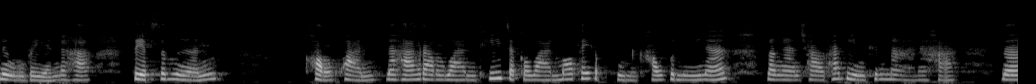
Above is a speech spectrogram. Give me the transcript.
หนึ่งเหรียญนะคะ เปรียบเสมือนของขวัญนะคะ รางวัลที่จักรวาลมอบให้กับคุณเขาคนนี้นะพลังงานชาวธาดินขึ้นมานะคะนะ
